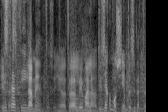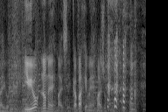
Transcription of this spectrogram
Es, así. Lamento, señora, traerle malas noticias, como siempre se las traigo. Y vio, no me desmayé, capaz que me desmayo.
